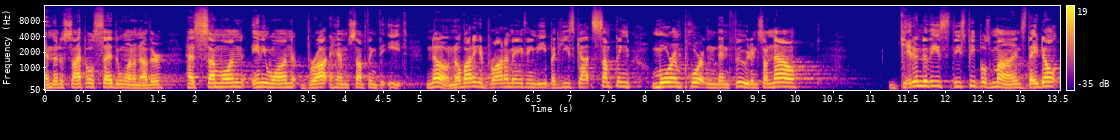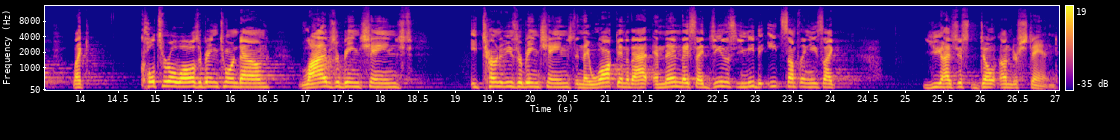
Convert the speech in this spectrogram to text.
And the disciples said to one another, Has someone, anyone, brought him something to eat? No, nobody had brought him anything to eat, but he's got something more important than food. And so now, get into these, these people's minds. They don't, like, cultural walls are being torn down, lives are being changed, eternities are being changed, and they walk into that, and then they say, Jesus, you need to eat something. He's like, you guys just don't understand.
